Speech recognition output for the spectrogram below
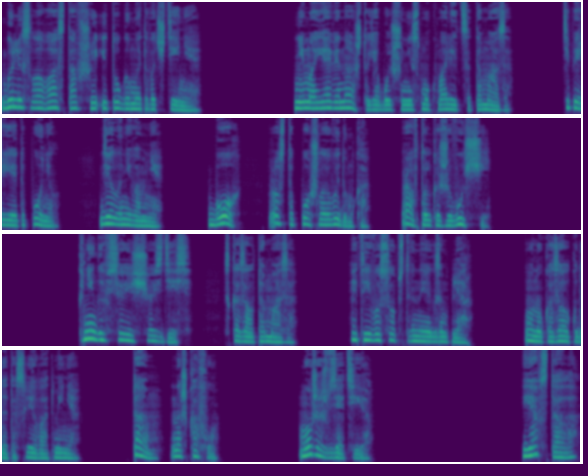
были слова, ставшие итогом этого чтения. Не моя вина, что я больше не смог молиться Тамаза. Теперь я это понял. Дело не во мне. Бог — просто пошлая выдумка, прав только живущий. «Книга все еще здесь», — сказал Тамаза. «Это его собственный экземпляр. Он указал куда-то слева от меня. «Там, на шкафу. Можешь взять ее? Я встала.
